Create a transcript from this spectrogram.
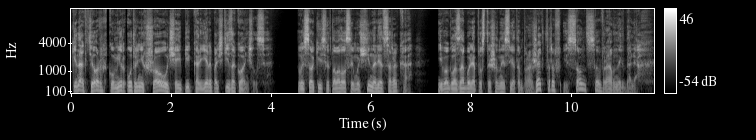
киноактер, кумир утренних шоу, чей пик карьеры почти закончился. Высокий светловолосый мужчина лет сорока. Его глаза были опустошены светом прожекторов и солнца в равных долях.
